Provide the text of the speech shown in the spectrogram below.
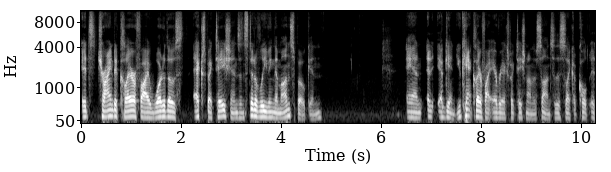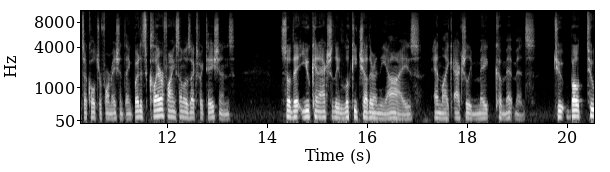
it's trying to clarify what are those expectations instead of leaving them unspoken and, and again you can't clarify every expectation on the sun so this is like a cult it's a culture formation thing but it's clarifying some of those expectations so that you can actually look each other in the eyes and like actually make commitments to both to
